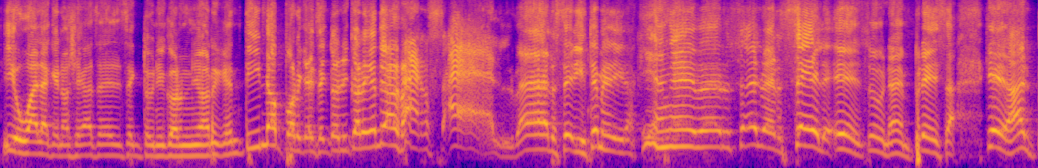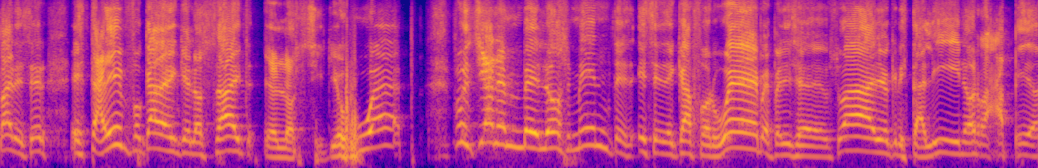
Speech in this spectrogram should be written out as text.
y Uala que no llega a ser el sexto unicornio argentino, porque el sexto unicornio argentino es Vercel. Vercel. Y usted me dirá, ¿quién es Vercel? Vercel es una empresa que al parecer está enfocada en que los sites, en los sitios web, Funcionen velozmente. SDK for Web, experiencia de usuario, cristalino, rápido,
